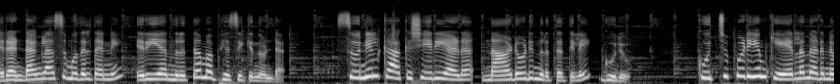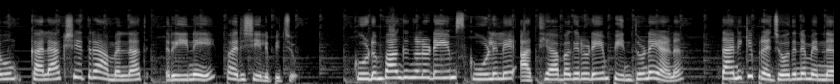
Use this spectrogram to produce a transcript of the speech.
രണ്ടാം ക്ലാസ് മുതൽ തന്നെ റിയ നൃത്തം അഭ്യസിക്കുന്നുണ്ട്. സുനിൽ കാക്കശ്ശേരിയാണ് നാടോടി നൃത്തത്തിലെ ഗുരു. കുച്ചുപ്പൊടിയും കേരള നടനവും കലാക്ഷേത്ര അമൽനാഥ് റീനയെ പരിശീലിപ്പിച്ചു. കുടുംബാംഗങ്ങളുടെയും സ്കൂളിലെ അധ്യാപകരുടെയും പിന്തുണയാണ് തനിക്ക് പ്രചോദനമെന്ന്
